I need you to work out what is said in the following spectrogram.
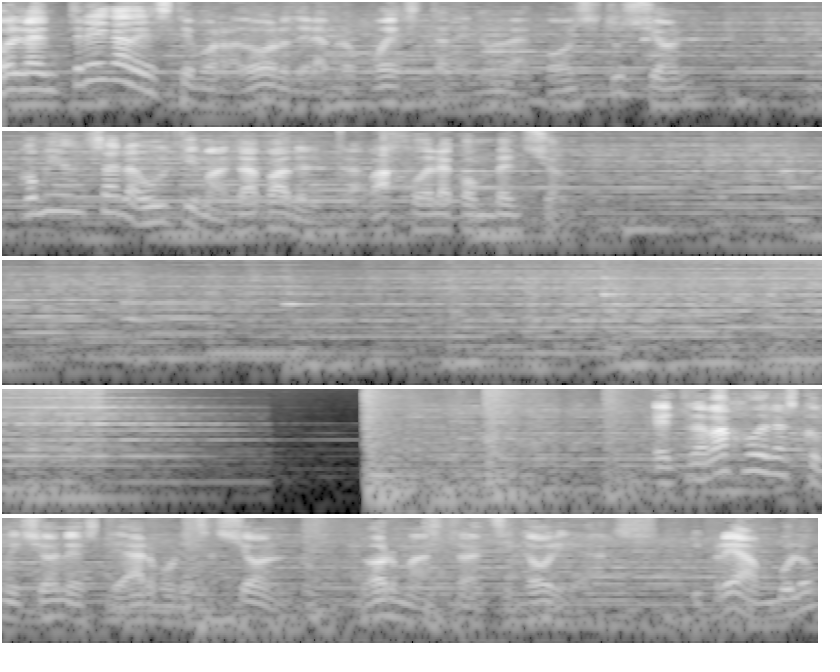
Con la entrega de este borrador de la propuesta de nueva constitución, comienza la última etapa del trabajo de la convención. El trabajo de las comisiones de armonización, normas transitorias y preámbulo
